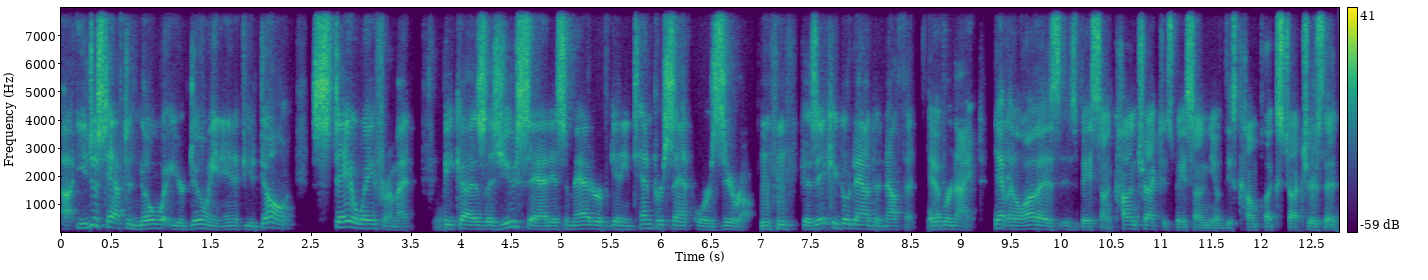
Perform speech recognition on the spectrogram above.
uh, you just have to know what you're doing. And if you don't stay away from it because as you said it's a matter of getting 10% or 0 because mm-hmm. it could go down to nothing yep. overnight. Yeah and a lot of that is, is based on contract. It's based on you know these complex structures that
